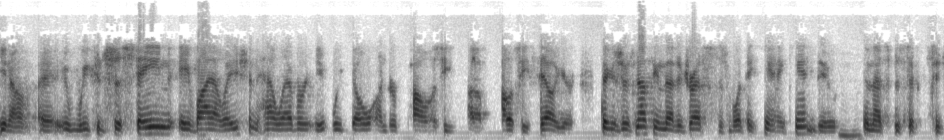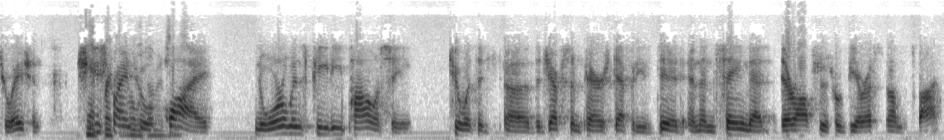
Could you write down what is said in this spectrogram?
you know, uh, we could sustain a violation. However, it would go under policy uh, policy failure because there's nothing that addresses what they can and can't do in that specific situation. She's break the trying to of damages. apply New Orleans PD policy to what the uh, the Jefferson Parish deputies did, and then saying that their officers would be arrested on the spot.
